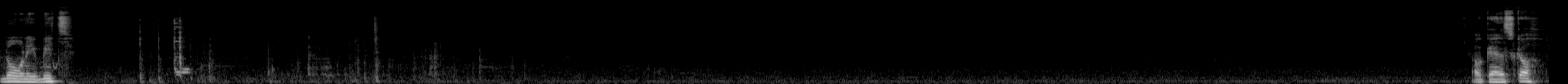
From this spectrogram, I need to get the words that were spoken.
no limit. Okay, let's go.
